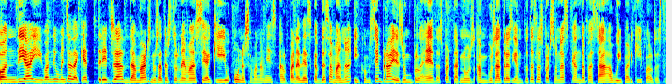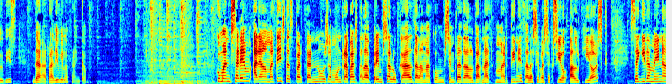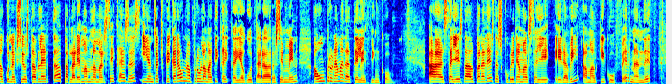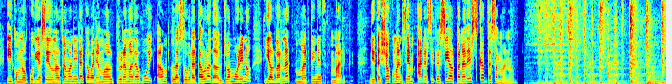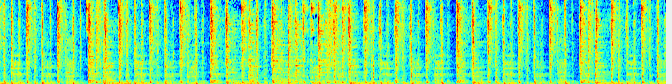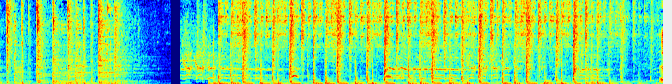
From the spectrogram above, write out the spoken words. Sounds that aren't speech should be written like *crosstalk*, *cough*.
Bon dia i bon diumenge d'aquest 13 de març. Nosaltres tornem a ser aquí una setmana més, al Penedès cap de setmana, i com sempre és un plaer despertar-nos amb vosaltres i amb totes les persones que han de passar avui per aquí, pels estudis de Ràdio Vilafranca. Començarem ara mateix despertant-nos amb un repàs de la premsa local de la mà, com sempre, del Bernat Martínez a la seva secció El quiosc. Seguidament, a Connexió Establerta, parlarem amb la Mercè Casas i ens explicarà una problemàtica que hi ha hagut ara recentment a un programa de Telecinco. A Cellers del Penedès descobrirem el celler Eraví amb el Quico Fernández i, com no podia ser d'una altra manera, acabarem el programa d'avui amb la sobretaula del Joan Moreno i el Bernat Martínez Marc. Dit això, comencem ara sí que sí al Penedès cap de setmana.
